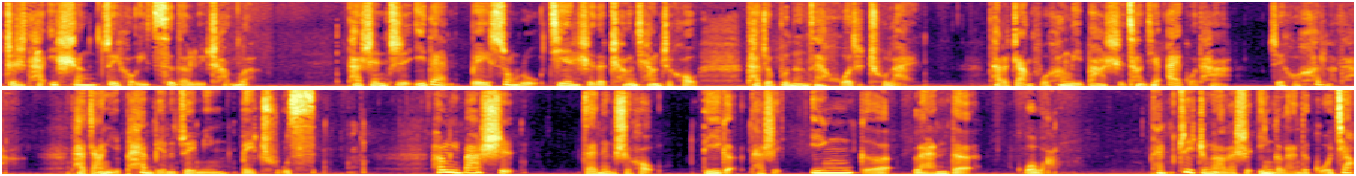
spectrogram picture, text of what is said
这是她一生最后一次的旅程了。她深知，一旦被送入坚实的城墙之后，她就不能再活着出来。她的丈夫亨利八世曾经爱过她，最后恨了她，她将以叛变的罪名被处死。亨利八世在那个时候，第一个他是英格兰的国王，但最重要的是英格兰的国教，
